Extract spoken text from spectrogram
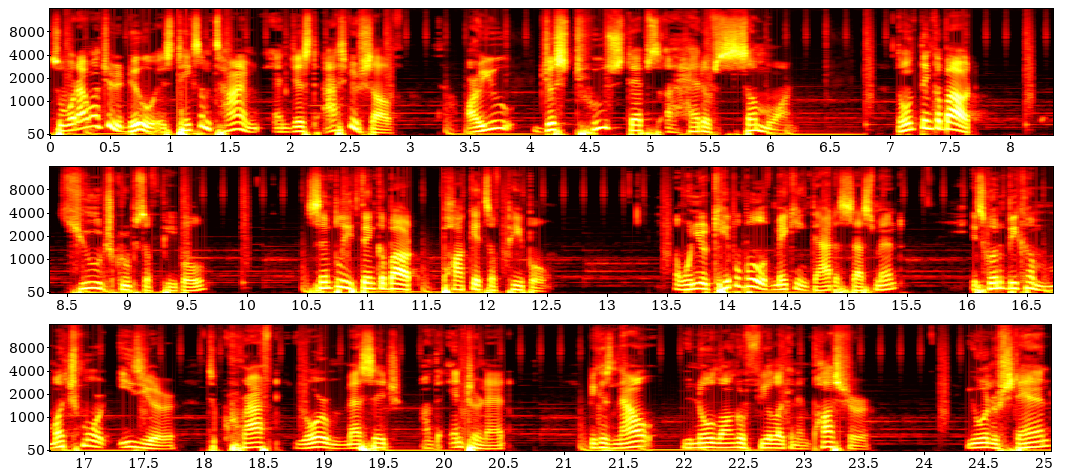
So, what I want you to do is take some time and just ask yourself are you just two steps ahead of someone? Don't think about huge groups of people, simply think about pockets of people. And when you're capable of making that assessment, it's going to become much more easier to craft your message on the internet because now you no longer feel like an imposter. You understand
